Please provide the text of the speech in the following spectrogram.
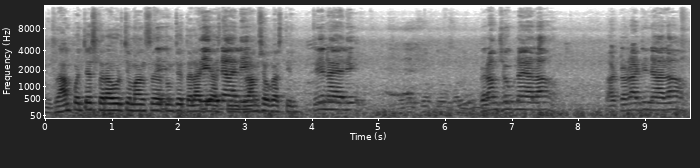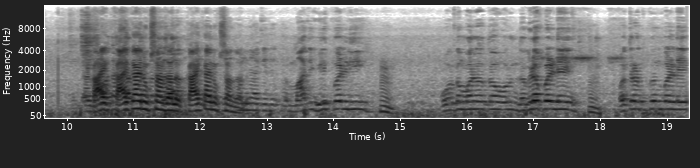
पण ग्रामपंचायत स्तरावरची माणसं ते- तुमचे तलाठी ते बी नाही असतील. ग्रामसेवक असतील? ते नाही आले. ग्रामसेवक नाही आला? तलाठी नाही आला? काय काय काय नुकसान झालं. काय काय नुकसान झालं? माझी वीज पडली. हम्म, पोरग मरत होतं वरून दगड पडले. हम्म, पत्र तुटून पडले.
